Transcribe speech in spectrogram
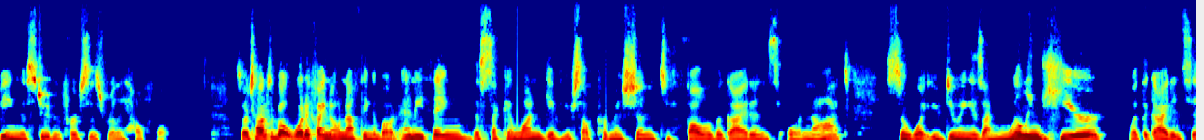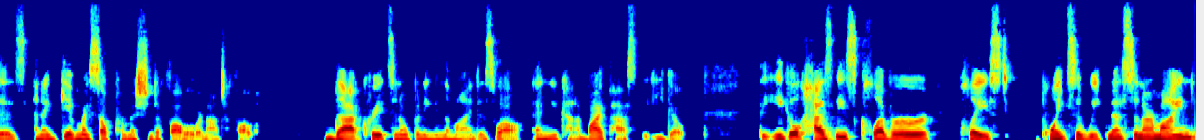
being the student first is really helpful. So I talked about what if I know nothing about anything? The second one, give yourself permission to follow the guidance or not. So what you're doing is I'm willing to hear what the guidance is and I give myself permission to follow or not to follow. That creates an opening in the mind as well. And you kind of bypass the ego. The ego has these clever placed points of weakness in our mind.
